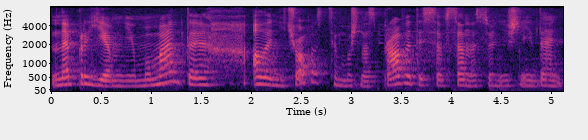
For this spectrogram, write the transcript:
неприємні моменти, але нічого, з цим можна справитися. Все на сьогоднішній день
